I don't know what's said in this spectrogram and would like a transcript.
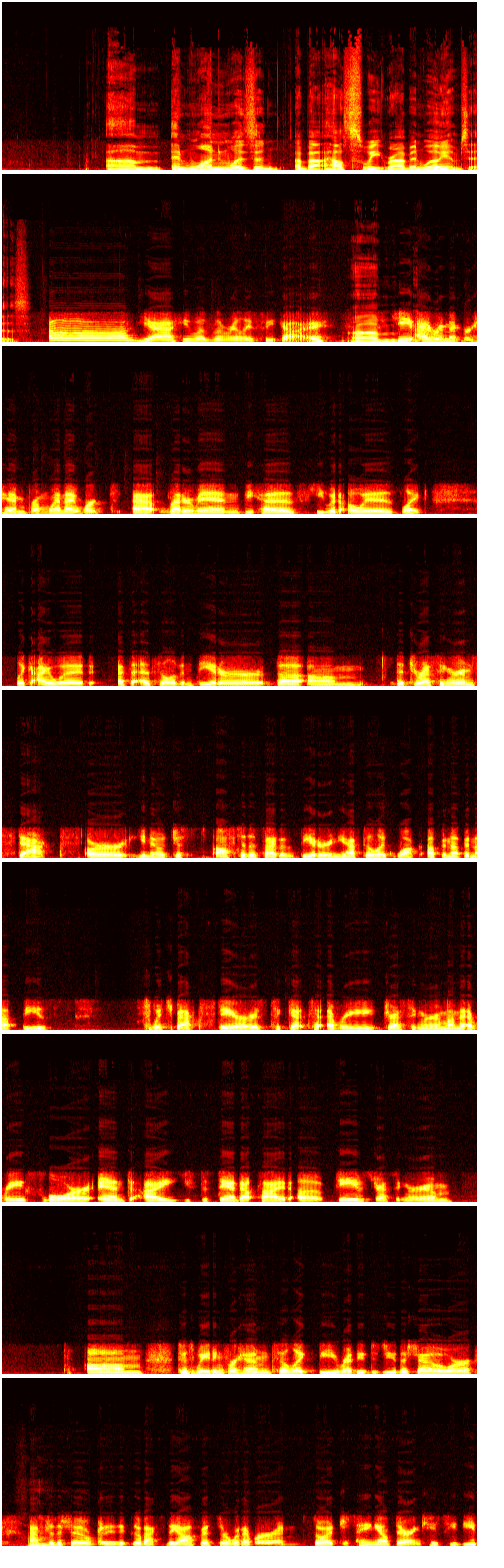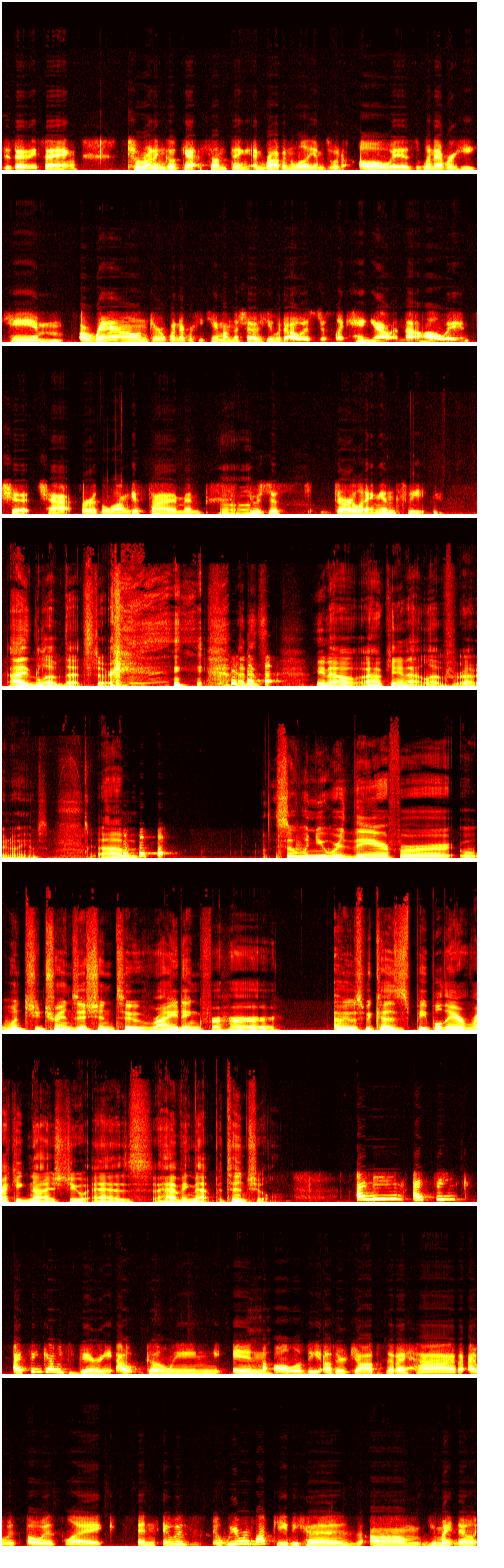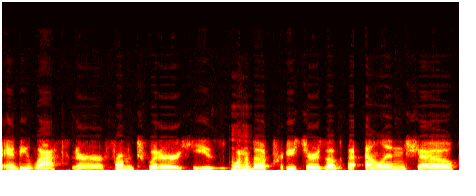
Um and one was a, about how sweet Robin Williams is. Oh, yeah, he was a really sweet guy. Um He, I remember him from when I worked at Letterman because he would always like, like I would at the Ed Sullivan Theater, the um the dressing room stacks are you know just off to the side of the theater, and you have to like walk up and up and up these switchback stairs to get to every dressing room on every floor. And I used to stand outside of Dave's dressing room um just waiting for him to like be ready to do the show or after Mhm. the show ready to go back to the office or whatever and so I'd just hang out there in case he needed anything to run and go get something and Robin Williams would always whenever he came around or whenever he came on the show he would always just like hang out in that hallway and chit chat for the longest time and Uh, he was just darling and sweet I love that story. I just, you know, how can you not love Robin Williams? Um, so when you were there for once you transitioned to writing for her, I mean, it was because people there recognized you as having that potential. I mean, I think I think I was very outgoing in Mhm. all of the other jobs that I had. I was always like and it was we were lucky because um you might know Andy Lassner from Twitter. He's one of the producers of the Ellen show.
